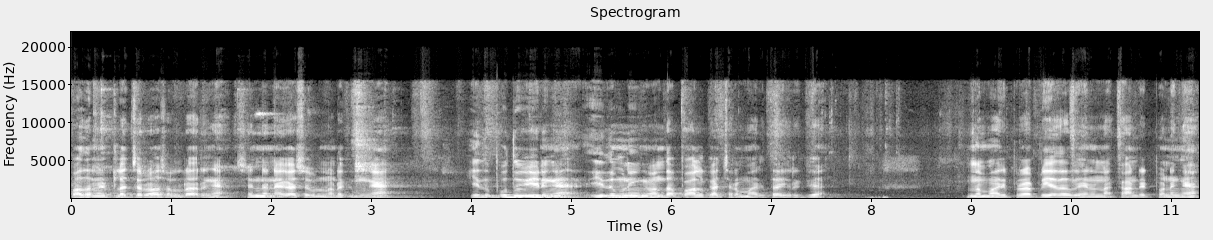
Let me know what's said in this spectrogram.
பதினெட்டு லட்ச ரூபா சொல்கிறாருங்க சின்ன நெகாசிபிள் நடக்குமுங்க இது புது வீடுங்க. இதுவும் நீங்கள் வந்தால் பால் காய்ச்சற மாதிரி தான் இருக்குது இந்த மாதிரி ப்ராப்பர்ட்டி ஏதாவது வேணும்னா கான்டாக்ட் பண்ணுங்கள்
